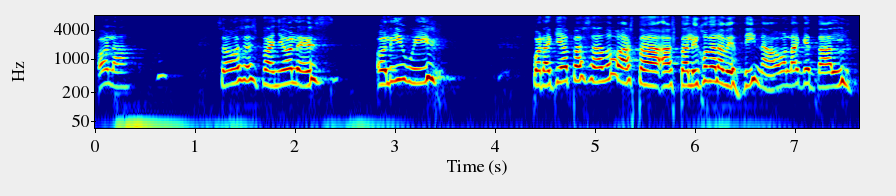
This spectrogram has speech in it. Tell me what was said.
Hola, somos españoles. Oliwi. Por aquí ha pasado hasta, hasta el hijo de la vecina. Hola, ¿qué tal?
